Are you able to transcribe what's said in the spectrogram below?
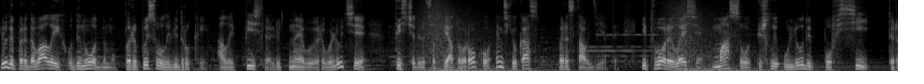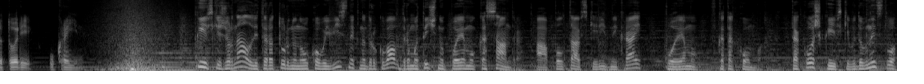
Люди передавали їх один одному, переписували від руки. Але після лютневої революції 1905 року Емський указ перестав діяти, і твори Лесі масово пішли у люди по всій території України. Київський журнал Літературно-науковий вісник надрукував драматичну поему Касандра, а полтавський рідний край поему в катакомбах. Також київське видавництво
